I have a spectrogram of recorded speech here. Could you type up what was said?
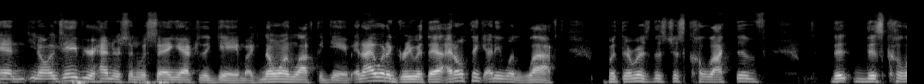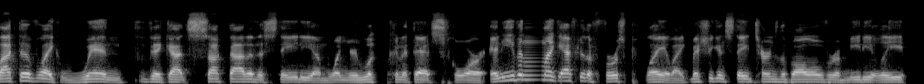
and you know xavier henderson was saying after the game like no one left the game. And i would agree with that. I don't think anyone left but there was this just collective this collective like win that got sucked out of the stadium when you're looking at that score. And even like after the first play like michigan state turns the ball over immediately.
